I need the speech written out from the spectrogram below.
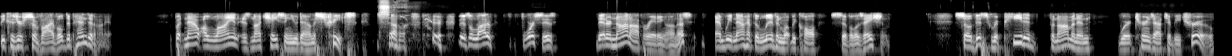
because your survival depended on it. But now a lion is not chasing you down the streets. So, there's a lot of forces that are not operating on us, and we now have to live in what we call civilization. So, this repeated phenomenon where it turns out to be true,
